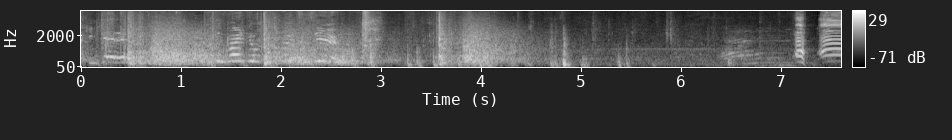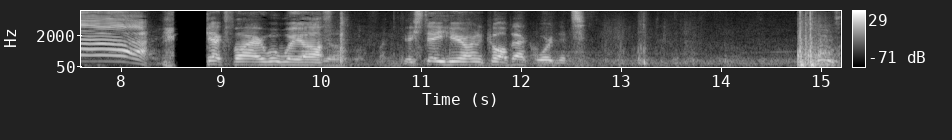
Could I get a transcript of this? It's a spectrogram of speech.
back and get it. The radio is here. Check fire. We're way off. They stay here. I'm gonna call back coordinates. It's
